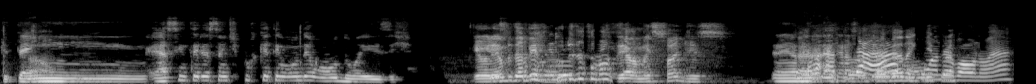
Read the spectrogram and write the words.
Que tem. Essa é interessante porque tem o Wonderwall do Oasis. Eu lembro da abertura não- dessa novela, mas só disso. É, a verdade, ela trilha abre com pra- Wonderwall, não é?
